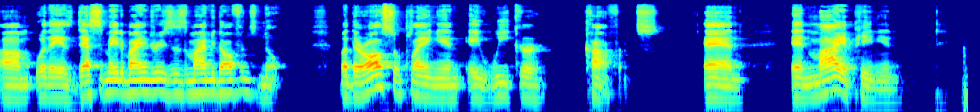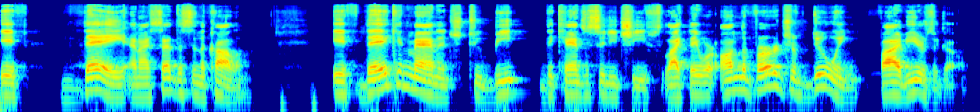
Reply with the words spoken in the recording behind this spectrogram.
Um, were they as decimated by injuries as the Miami Dolphins? No but they're also playing in a weaker conference. And in my opinion, if they, and I said this in the column, if they can manage to beat the Kansas City Chiefs like they were on the verge of doing five years ago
